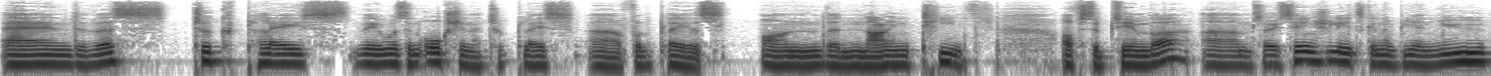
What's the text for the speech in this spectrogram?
And this took place, there was an auction that took place uh, for the players on the 19th of September. Um, so essentially, it's going to be a new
